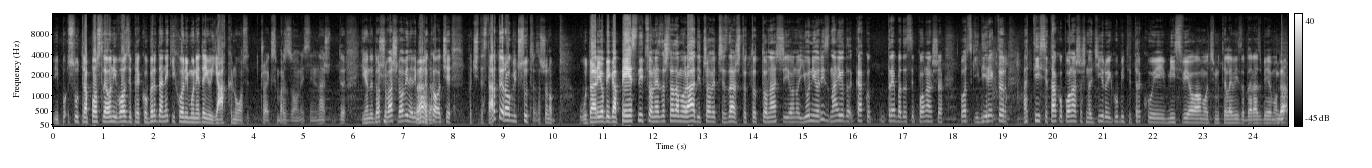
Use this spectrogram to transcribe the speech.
i po, sutra posle oni voze preko brda, nekih oni mu ne daju jaknu, on se čovjek smrzao, mislim, znaš, i onda je došao vaš novinar i da, pitao da. kao, će, hoće da startuje Roglić sutra, znaš, ono, udario bi ga pesnicom, ne znaš šta da mu radi čoveče, znaš, to, to, to naši ono, juniori znaju da, kako treba da se ponaša sportski direktor, a ti se tako ponašaš na džiru i gubite trku i mi svi ovamo ćemo televizor da razbijemo da.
